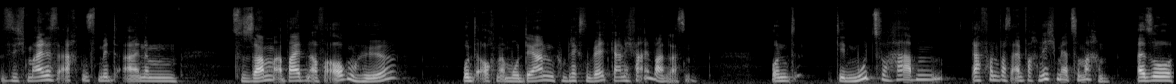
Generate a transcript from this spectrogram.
sich meines Erachtens mit einem Zusammenarbeiten auf Augenhöhe und auch einer modernen, komplexen Welt gar nicht vereinbaren lassen. Und den Mut zu haben, davon was einfach nicht mehr zu machen. Also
